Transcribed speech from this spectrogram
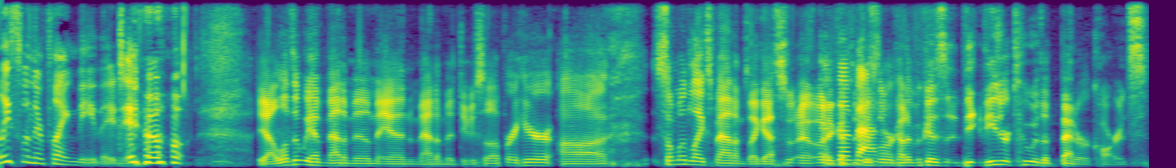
At least when they're playing me, they do. yeah. I love that we have Madame Mim and Madame Medusa up right here. Uh, someone likes Madames, I guess, uh, when The it comes to this Lorcana because th- these are two of the better cards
